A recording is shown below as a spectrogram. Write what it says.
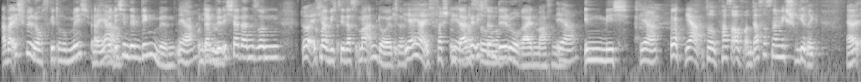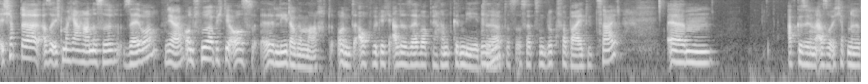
Aber ich will doch, es geht doch um mich, also ja. wenn ich in dem Ding bin. Ja, und dann eben. will ich ja dann so ein, Du, ich guck mal, hab- wie ich dir das immer andeute. Ja, ja, ich verstehe. und da will ich so ein Dildo reinmachen. Ja. In mich. Ja, ja, so, pass auf. Und das ist nämlich schwierig. Ja, ich habe da, also ich mache ja Harnisse selber. Ja. Und früher habe ich die aus äh, Leder gemacht und auch wirklich alle selber per Hand genäht. Mhm. Ja. Das ist ja zum Glück vorbei, die Zeit. Ähm, abgesehen, also ich habe eine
